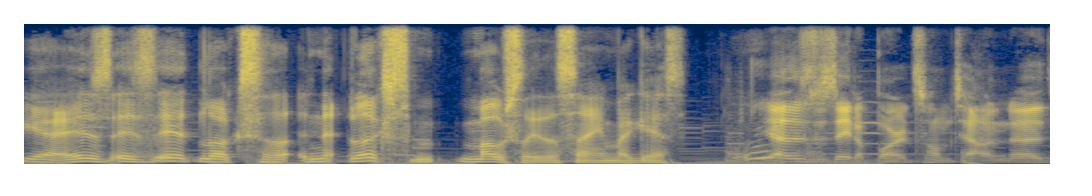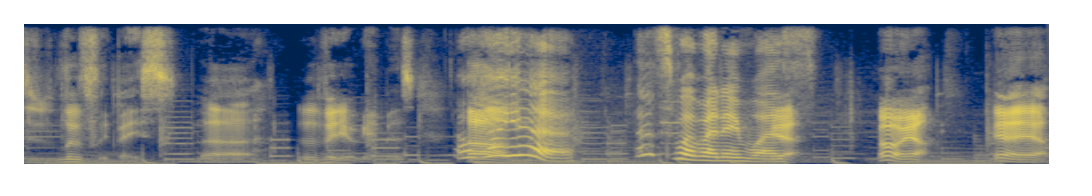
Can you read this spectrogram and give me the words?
yeah, is is it looks it looks mostly the same, I guess. yeah, this is Ada Bard's hometown. Uh, loosely based. Uh, the video game is. oh hell um, yeah, that's what my name was. yeah. Oh yeah, yeah, yeah.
